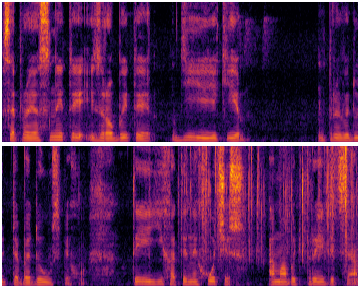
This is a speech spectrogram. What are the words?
все прояснити і зробити дії, які приведуть тебе до успіху. Ти їхати не хочеш, а мабуть, прийдеться.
